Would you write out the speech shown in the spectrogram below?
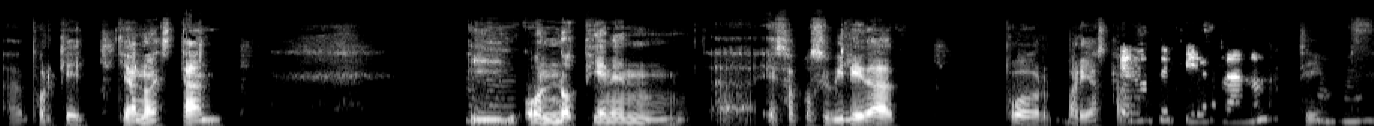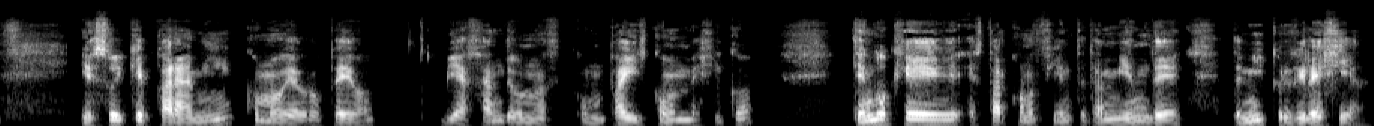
ah, porque ya no están. Y, o no tienen ah, esa posibilidad por varias causas. Que no se pierda, ¿no? Sí. Y eso es que para mí, como europeo, viajando a un, país como México, tengo que estar consciente también de, de mi privilegio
